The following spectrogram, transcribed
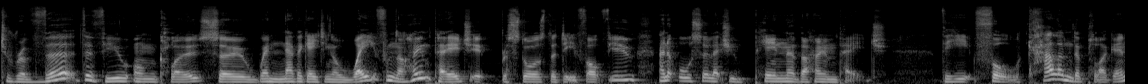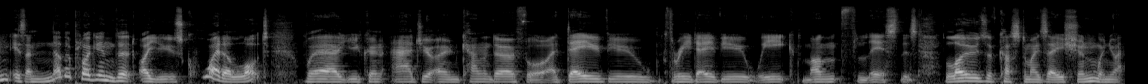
to revert the view on close so when navigating away from the homepage it restores the default view and it also lets you pin the homepage. The full calendar plugin is another plugin that I use quite a lot where you can add your own calendar for a day view, three day view, week, month, list. There's loads of customization when you're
